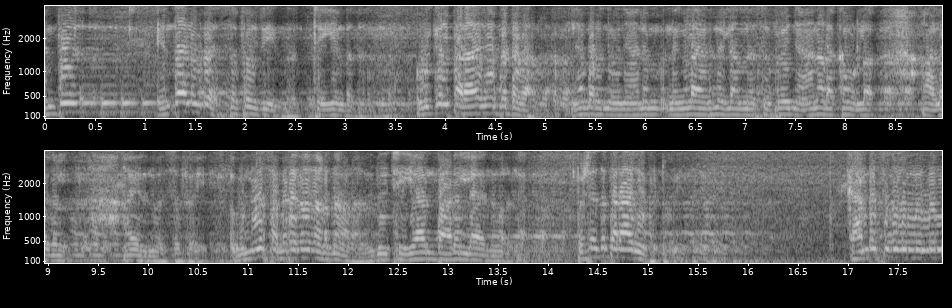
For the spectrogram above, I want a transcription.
എന്ത് എന്താണ് ഇവിടെ എസ് എഫ് ഐ ചെയ്യുന്നത് ചെയ്യേണ്ടത്? ഒരിക്കൽ പരാജയപ്പെട്ടതാണ്. ഞാൻ പറഞ്ഞു ഞാനും നിങ്ങളായിരുന്നില്ല അന്ന് എസ് എഫ് ഐ ഞാനടക്കമുള്ള ആളുകൾ ആയിരുന്നു എസ് എഫ് ഐ വലിയ സമരങ്ങൾ നടന്നതാണ്. ഇത് ചെയ്യാൻ പാടില്ല എന്ന് പറഞ്ഞു. പക്ഷെ അത് പരാജയപ്പെട്ടു. പോയി ക്യാമ്പസുകളിൽ നിന്നും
